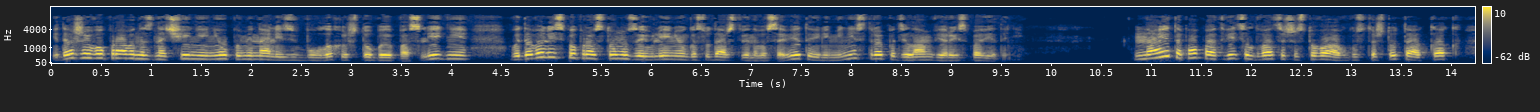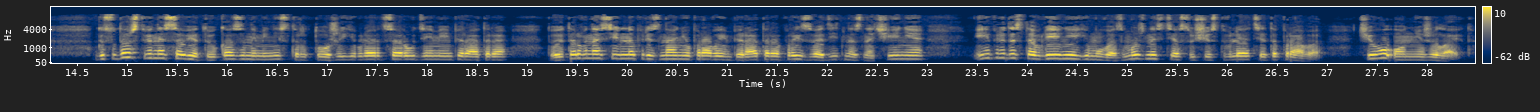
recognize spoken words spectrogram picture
и даже его право назначения не упоминались в булах, и чтобы последние выдавались по простому заявлению Государственного совета или министра по делам вероисповеданий. На это папа ответил 26 августа, что так как Государственный совет и указанный министр тоже являются орудиями императора, то это равносильно признанию права императора производить назначение и предоставление ему возможности осуществлять это право, чего он не желает.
